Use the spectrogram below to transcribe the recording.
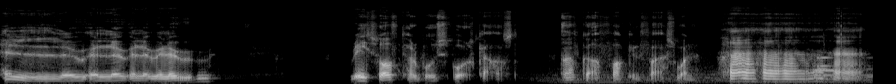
Hello, hello, hello, hello. Race off Turbo Sportscast. I've got a fucking fast one. Ha ha ha ha.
